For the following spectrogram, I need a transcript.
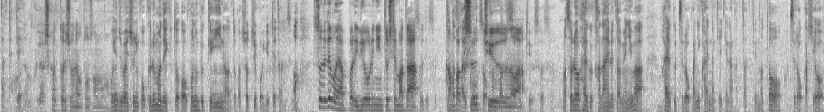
やってて。でも悔しかったでしょうねお父さんも。親父は一緒にこう車で行くとあこの物件いいなとかしょっちゅうこう言ってたんですよ、ね、あそれでもやっぱり料理人としてまたそうです。カムバックするっていうのは。それを早く叶えるためには早く鶴岡に帰んなきゃいけなかったっていうのと鶴岡市を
